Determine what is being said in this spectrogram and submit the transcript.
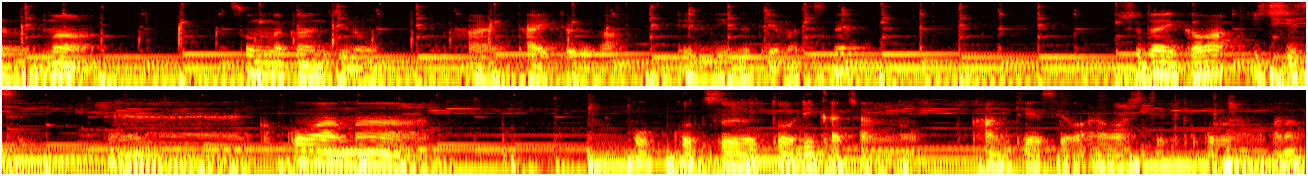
うん、まあそんな感じの、はい、タイトルがエンディングテーマですね。主題歌は「一途」えー、ここはまあ乙骨とリカちゃんの関係性を表しているところなのかな。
